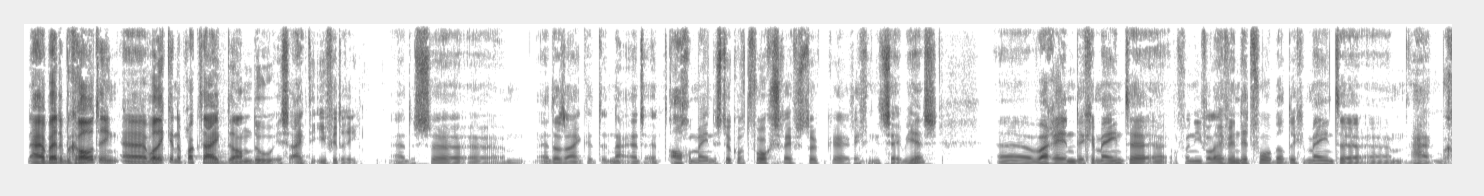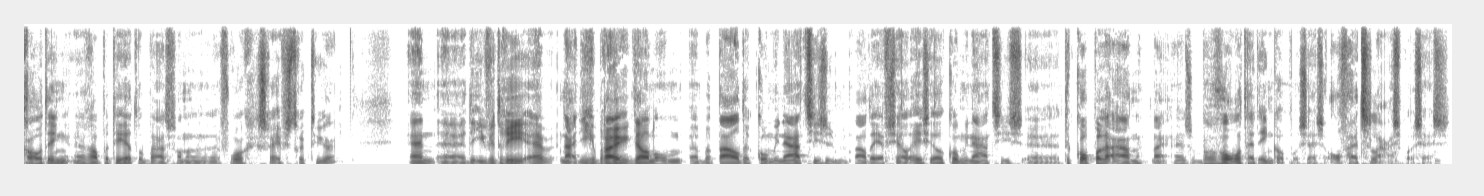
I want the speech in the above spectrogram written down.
Nou, bij de begroting, eh, wat ik in de praktijk dan doe, is eigenlijk de IV3. Eh, dus eh, eh, dat is eigenlijk het, nou, het, het algemene stuk of het voorgeschreven stuk richting het CBS. Eh, waarin de gemeente, eh, of in ieder geval even in dit voorbeeld, de gemeente eh, haar begroting eh, rapporteert op basis van een voorgeschreven structuur. En de IV3, eh, nou, die gebruik ik dan om bepaalde combinaties, dus bepaalde FCL-ECL-combinaties, te koppelen aan nou, bijvoorbeeld het inkoopproces of het salarisproces.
